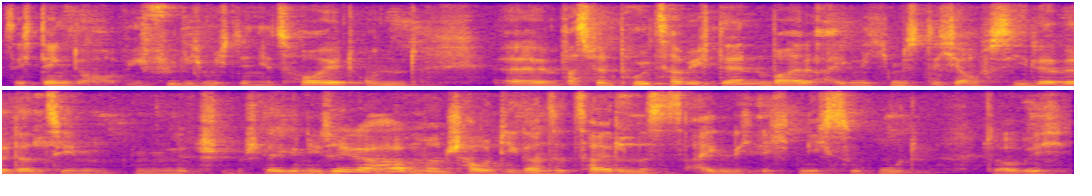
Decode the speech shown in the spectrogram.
sich denkt, oh, wie fühle ich mich denn jetzt heute und äh, was für einen Puls habe ich denn, weil eigentlich müsste ich ja auf Sea-Level dann 10 Sch- Schläge niedriger haben, man schaut die ganze Zeit und das ist eigentlich echt nicht so gut, glaube ich.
